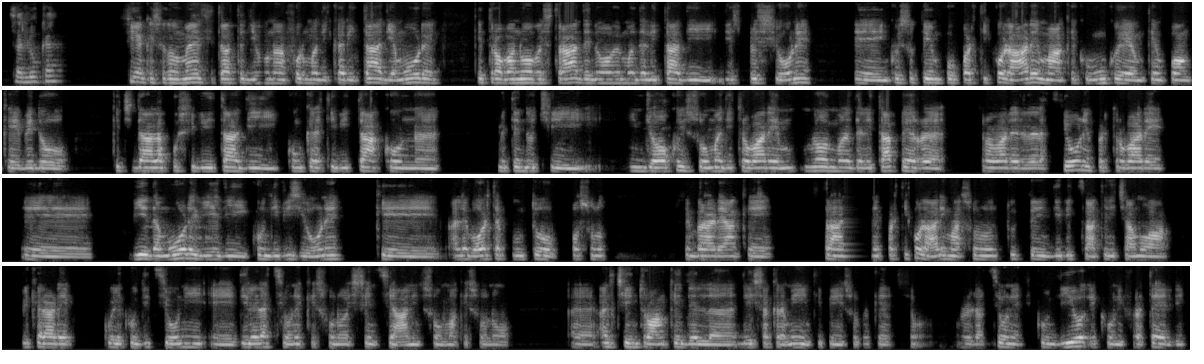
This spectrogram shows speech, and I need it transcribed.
Gianluca? Sì, anche secondo me si tratta di una forma di carità, di amore che trova nuove strade, nuove modalità di, di espressione eh, in questo tempo particolare, ma che comunque è un tempo anche, vedo, che ci dà la possibilità di, con creatività, con, mettendoci in gioco, insomma, di trovare nuove modalità per trovare relazione, per trovare eh, vie d'amore, vie di condivisione che alle volte appunto possono sembrare anche strane e particolari, ma sono tutte indirizzate diciamo, a ricreare quelle condizioni eh, di relazione che sono essenziali, insomma, che sono eh, al centro anche del, dei sacramenti, penso, perché sono relazione con Dio e con i fratelli.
